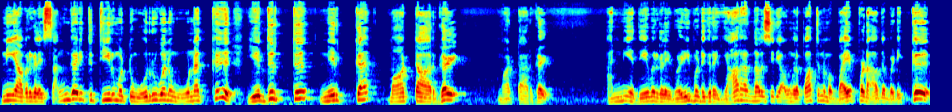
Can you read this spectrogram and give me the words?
நீ அவர்களை சங்கரித்து தீர் மட்டும் ஒருவனும் உனக்கு எதிர்த்து நிற்க மாட்டார்கள். மாட்டார்கள். அந்நிய தேவர்களை வழிபடுகிற யாராக இருந்தாலும் சரி அவங்கள பார்த்து நம்ம பயப்படாதபடிக்கு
